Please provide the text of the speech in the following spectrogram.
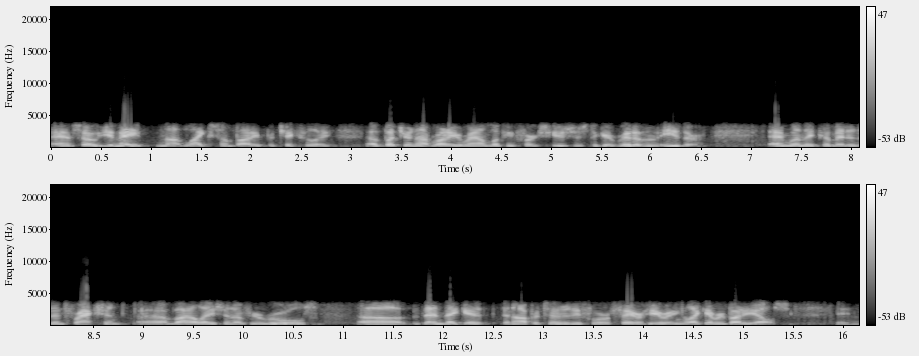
And so you may not like somebody particularly, uh, but you're not running around looking for excuses to get rid of them either. And when they commit an infraction, uh, violation of your rules, uh, then they get an opportunity for a fair hearing like everybody else. Mm-hmm.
